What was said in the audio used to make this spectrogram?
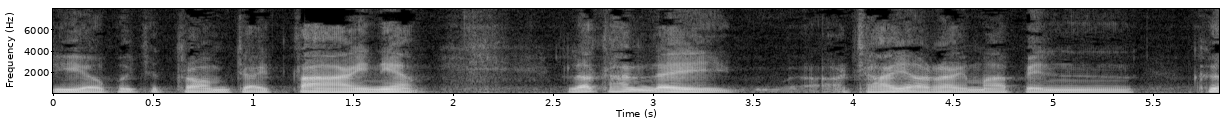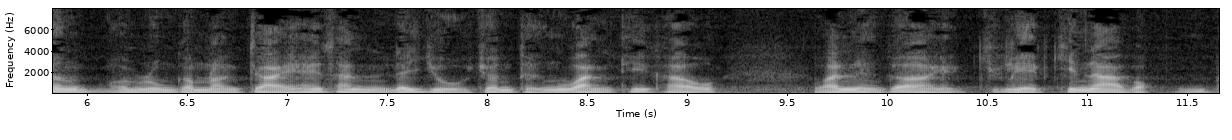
เดียวเพื่อจะตรอมใจตายเนี่ยแล้วท่านได้ใช้อะไรมาเป็น เครื่องบำรุงกำลังใจให้ท่านได้อยู่จนถึงวันที่เขาวันหนึ่งก็เกลียดขี้หน้าบอกไป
